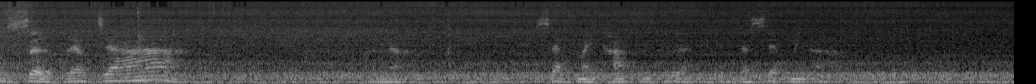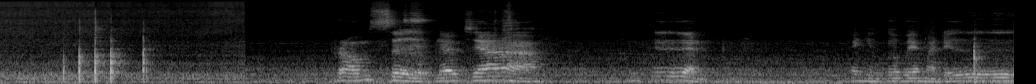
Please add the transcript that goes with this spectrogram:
มเสิร์ฟแล้วจ้าอันน่ะแซ่บไหมคะเพื่อนๆเป็นจะแซ่บไหมคะพร้อมเสิร์ฟแล้วจ้า เพื่อนๆใครหิวก็แวะมาเด้อ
